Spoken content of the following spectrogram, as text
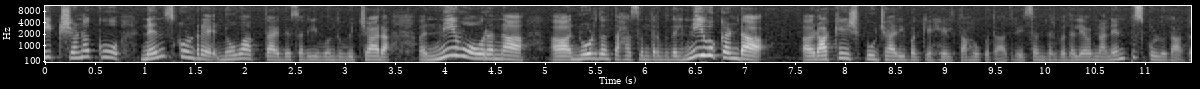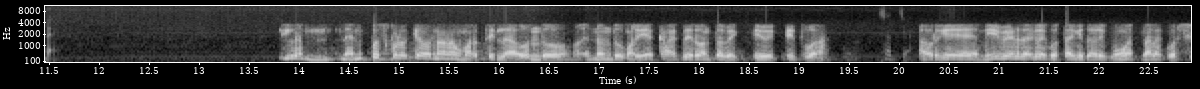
ಈ ಕ್ಷಣಕ್ಕೂ ನೆನೆಸ್ಕೊಂಡ್ರೆ ನೋವಾಗ್ತಾ ಇದೆ ಸರ್ ಈ ಒಂದು ವಿಚಾರ. ನೀವು ಅವರನ್ನು ನೋಡಿದಂತಹ ಸಂದರ್ಭದಲ್ಲಿ ನೀವು ಕಂಡ ರಾಕೇಶ್ ಪೂಜಾರಿ ಬಗ್ಗೆ ಹೇಳ್ತಾ ಹೋಗೋದಾದ್ರೆ, ಈ ಸಂದರ್ಭದಲ್ಲಿ ಅವ್ರನ್ನ ನೆನಪಿಸ್ಕೊಳ್ಳೋದಾದ್ರೆ. ಇಲ್ಲ ನೆನಪಿಸ್ಕೊಳ್ಳೋಕೆ ಅವ್ರನ್ನ ನಾವು ಮರ್ತಿಲ್ಲ. ಒಂದು ಇನ್ನೊಂದು ಮರೆಯಕ್ ಆಗದೆ ಇರುವಂತ ವ್ಯಕ್ತಿ ವ್ಯಕ್ತಿತ್ವ. ಸತ್ಯ. ಅವ್ರಿಗೆ ನೀವ್ ಹೇಳ್ದಾಗ್ಲೇ ಗೊತ್ತಾಗಿದ್ದು ಅವ್ರಿಗೆ ಮೂವತ್ನಾಲ್ಕು ವರ್ಷ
